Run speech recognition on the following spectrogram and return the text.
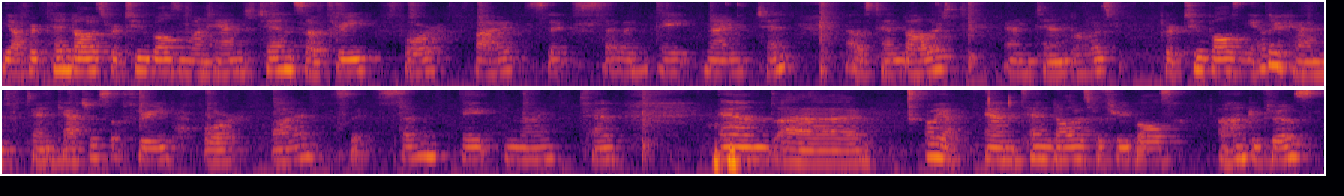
He offered ten dollars for two balls in one hand. Ten, so three, four, five, six, seven, eight, nine, ten. That was ten dollars, and ten dollars for two balls in the other hand. Ten catches, so three, four, five, six, seven, eight, nine, ten, and uh, oh yeah, and ten dollars for three balls, a hundred throws.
